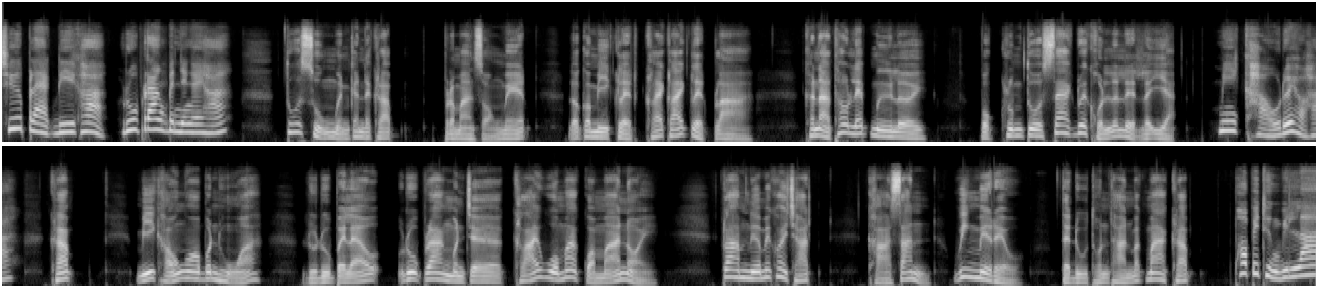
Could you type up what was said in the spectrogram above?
ชื่อแปลกดีค่ะ รูปร่างเป็นยังไงคะ ตัวสูงเหมือนกันนะครับ ประมาณ 2 เมตร แล้วก็มีเกล็ดคล้ายๆ เกล็ดปลา ขนาดเท่าเล็บมือเลย ปกคลุมตัวแทรกด้วยขนละเอียดละเอียด มีเขาด้วยเหรอคะ ครับ มีเขางอบนหัว ดูดูๆไปแล้ว รูปร่างมันจะคล้ายวัวมากกว่าม้าหน่อย กล้ามเนื้อไม่ค่อยชัด ขาสั้น วิ่งไม่เร็ว แต่ดูทนทานมากๆครับ พอไปถึงวิลล่า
